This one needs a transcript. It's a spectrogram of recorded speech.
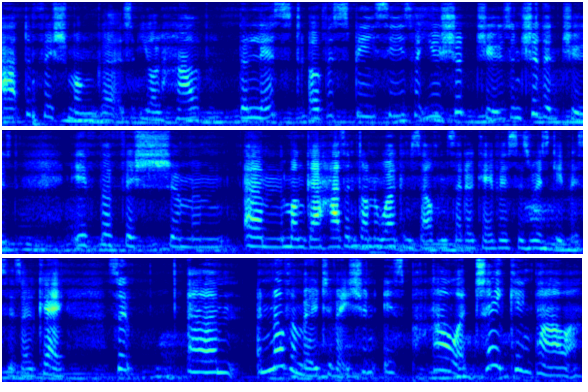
at the fishmongers, you'll have the list of species that you should choose and shouldn't choose. If a fish um, um, monger hasn't done the work himself and said, okay, this is risky, this is okay. So um, another motivation is power, taking power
